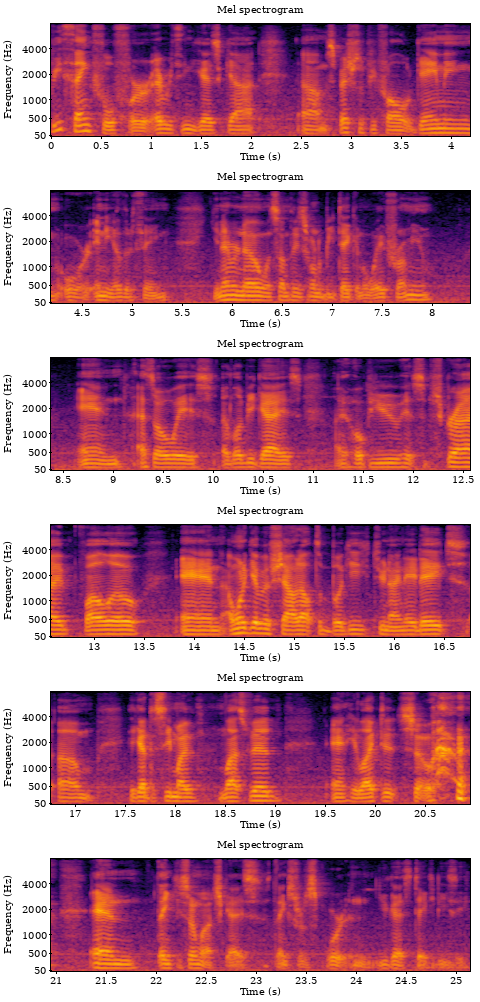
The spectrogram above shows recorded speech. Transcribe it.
be thankful for everything you guys got, um, especially if you follow gaming or any other thing. You never know when something's going to be taken away from you. And as always, I love you guys. I hope you hit subscribe, follow, and I want to give a shout out to Boogie2988. Um, he got to see my last vid and he liked it. So, and thank you so much, guys. Thanks for the support, and you guys take it easy.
